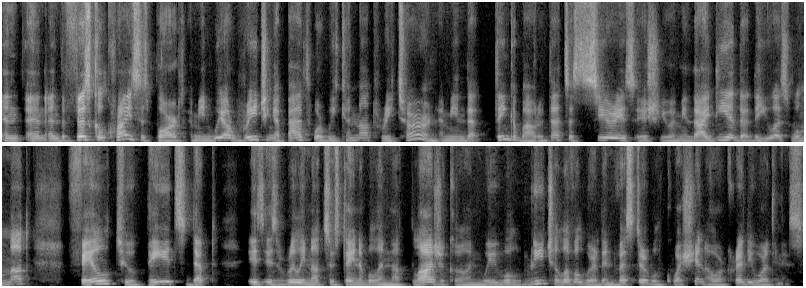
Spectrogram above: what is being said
And, and, and the fiscal crisis part, I mean, we are reaching a path where we cannot return. I mean, that think about it, that's a serious issue. I mean, the idea that the US will not fail to pay its debt is, is really not sustainable and not logical. And we will reach a level where the investor will question our creditworthiness.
